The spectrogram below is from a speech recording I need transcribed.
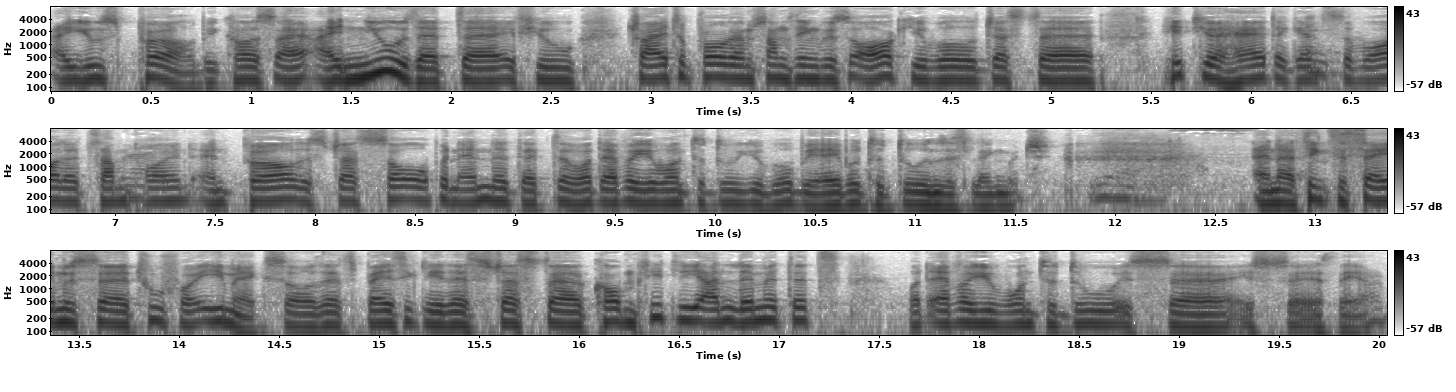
I used Perl because I, I knew that uh, if you try to program something with awk, you will just uh, hit your head against the wall at some Right. point, And Perl is just so open-ended that uh, whatever you want to do, you will be able to do in this language. Yes. And I think the same is uh, true for Emacs. So that's basically that's just uh, completely unlimited. Whatever you want to do is uh, is uh, is there.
